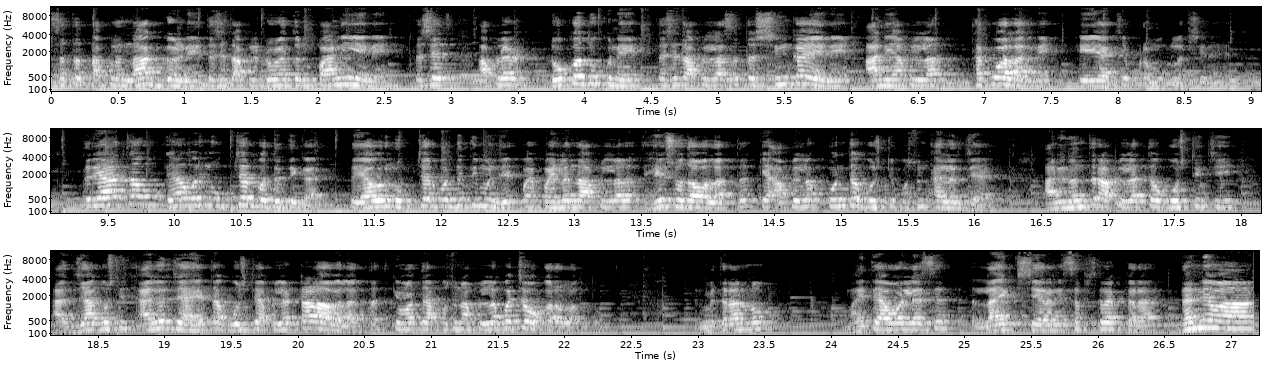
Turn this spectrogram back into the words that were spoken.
सतत आपलं नाक गळणे तसेच आपल्या डोळ्यातून पाणी येणे तसेच आपलं डोकं दुखणे तसेच आपल्याला सतत शिंका येणे आणि आपल्याला थकवा लागणे हे याचे प्रमुख लक्षणे आहेत. तर याचा यावरील उपचार पद्धती काय? तर यावरील उपचार पद्धती म्हणजे पहिल्यांदा आपल्याला हे शोधावं लागतं की आपल्याला कोणत्या गोष्टीपासून ॲलर्जी आहे? आणि नंतर आपल्याला त्या गोष्टीची ज्या गोष्टीची ॲलर्जी आहे त्या गोष्टी आपल्याला टाळाव्या लागतात किंवा त्यापासून आपल्याला बचाव करावा लागतो. तर मित्रांनो माहिती आवडली असेल तर लाईक शेअर आणि सबस्क्राईब करा. धन्यवाद!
